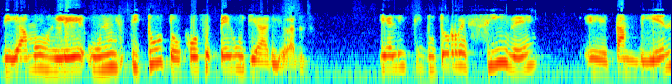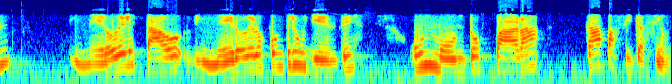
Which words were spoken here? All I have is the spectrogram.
digámosle un instituto José P. Gullari, y el instituto recibe eh, también dinero del Estado, dinero de los contribuyentes, un monto para capacitación.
